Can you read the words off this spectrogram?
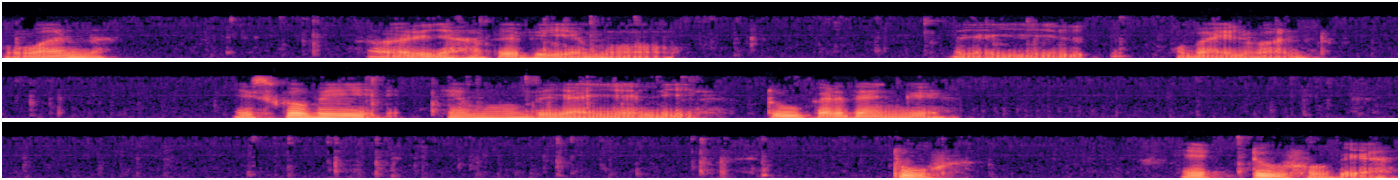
one. और यहाँ पे भी M O L mobile one. इसको भी M O B I L two कर देंगे। टू, ये टू हो गया।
